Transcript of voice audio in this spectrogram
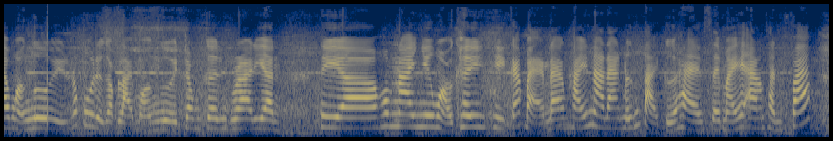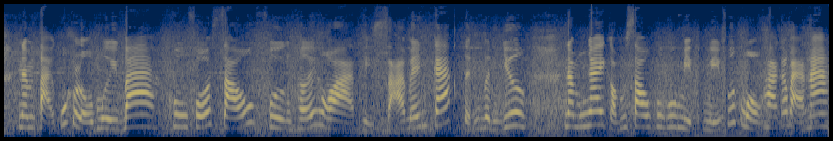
chào mọi người, rất vui được gặp lại mọi người trong kênh Gradient. Thì uh, hôm nay như mọi khi thì các bạn đang thấy Na đang đứng tại cửa hàng xe máy An Thành Phát nằm tại quốc lộ 13, khu phố 6, phường Thới Hòa, thị xã Bến Cát, tỉnh Bình Dương. Nằm ngay cổng sau khu công nghiệp Mỹ Phước 1 ha các bạn ha.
